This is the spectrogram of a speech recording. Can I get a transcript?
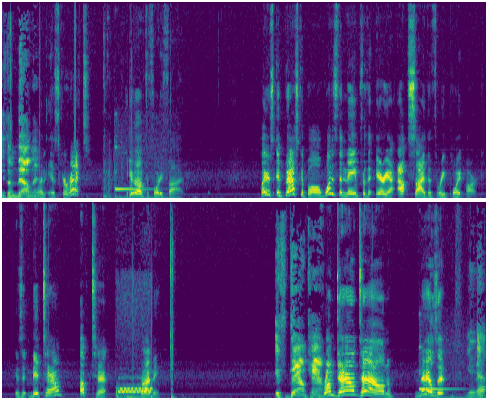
It's a melon. one is correct. You go up to 45. Players, in basketball, what is the name for the area outside the three point arc? Is it Midtown? Uptown? Rodney. It's downtown. From downtown. Nails it. Yeah.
